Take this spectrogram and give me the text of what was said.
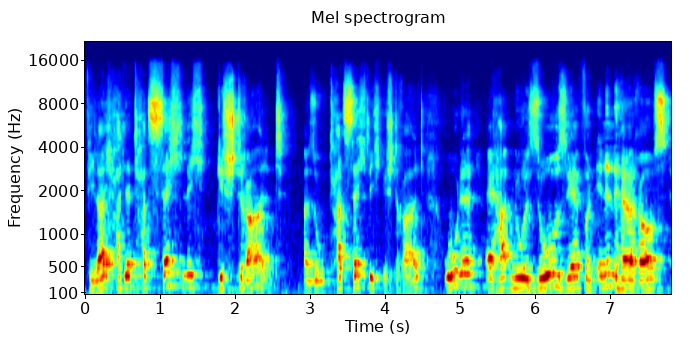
Vielleicht hat er tatsächlich gestrahlt, also tatsächlich gestrahlt, oder er hat nur so sehr von innen heraus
